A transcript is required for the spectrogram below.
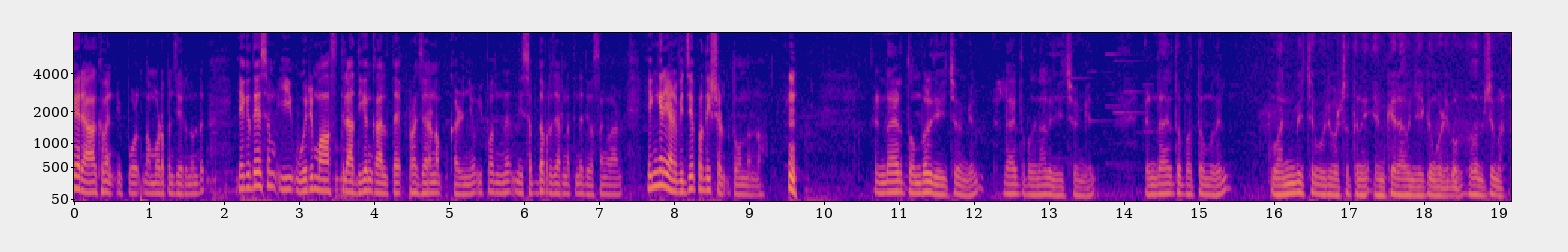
കെ രാഘവൻ ഇപ്പോൾ നമ്മോടൊപ്പം ചേരുന്നുണ്ട്. ഏകദേശം ഈ ഒരു മാസത്തിലധികം കാലത്തെ പ്രചരണം കഴിഞ്ഞു. ഇപ്പോൾ ഇന്ന് നിശബ്ദ പ്രചരണത്തിന്റെ ദിവസങ്ങളാണ്. എങ്ങനെയാണ് വിജയപ്രതീക്ഷ തോന്നുന്നുണ്ടോ? രണ്ടായിരത്തി ഒമ്പത് ജയിച്ചുവെങ്കിൽ രണ്ടായിരത്തി പതിനാല് ജയിച്ചുവെങ്കിൽ രണ്ടായിരത്തി പത്തൊമ്പതിൽ വൻപിച്ച ഭൂരിപക്ഷത്തിന് എം കെ രാഘവൻ ജയിക്കും കോഴിക്കോട്. സംശയം വേണ്ട.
